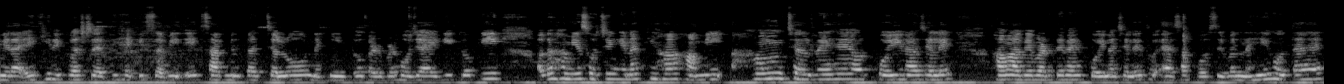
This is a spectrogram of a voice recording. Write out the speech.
मेरा एक ही रिक्वेस्ट रहती है कि सभी एक साथ मिलकर चलो, नहीं तो गड़बड़ हो जाएगी। क्योंकि अगर हम ये सोचेंगे ना कि हाँ हम ही, हम चल रहे हैं और कोई ना चले, हम आगे बढ़ते रहें, कोई ना चले तो ऐसा पॉसिबल नहीं होता है।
